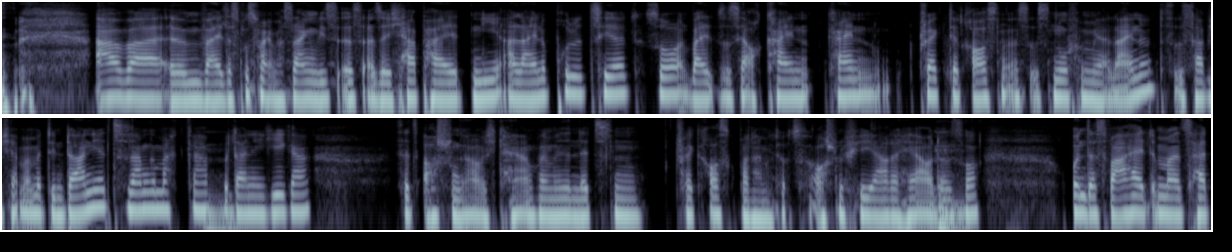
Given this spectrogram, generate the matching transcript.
Aber ähm, weil das muss man einfach sagen, wie es ist. Also ich habe halt nie alleine produziert, so, weil es ist ja auch kein kein Track, der draußen ist, ist nur von mir alleine. Das ist habe ich ja immer mit dem Daniel zusammen gemacht gehabt, mhm. mit Daniel Jäger. Ist jetzt auch schon, glaube ich, keine Ahnung, weil wir den letzten Track rausgebracht haben. Das ist auch schon vier Jahre her oder mhm. so. Und das war halt immer, es hat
